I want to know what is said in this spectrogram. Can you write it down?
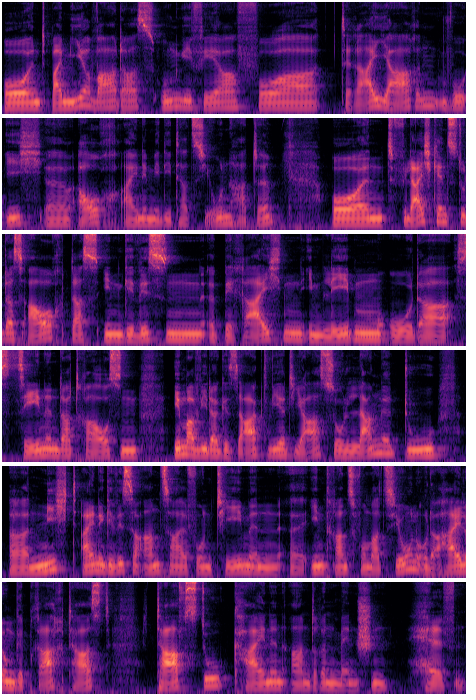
Und bei mir war das ungefähr vor drei Jahren, wo ich äh, auch eine Meditation hatte. Und vielleicht kennst du das auch, dass in gewissen äh, Bereichen im Leben oder Szenen da draußen immer wieder gesagt wird, ja, solange du äh, nicht eine gewisse Anzahl von Themen äh, in Transformation oder Heilung gebracht hast, darfst du keinen anderen Menschen helfen.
